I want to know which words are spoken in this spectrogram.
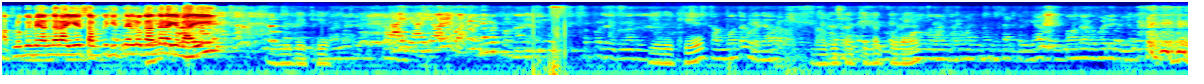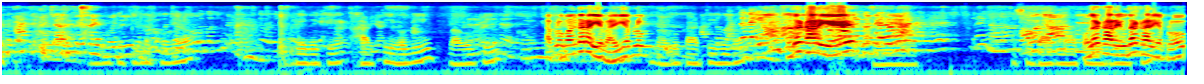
आप लोग भी भाई अंदर आइए सबके जितने लोग अंदर आइए भाई। ये देखिए ये देखिए। बाबू का तिलक हो रहा है। तिलक हो गया ये देखिए आरती होगी बाबू की। आप लोग अंदर आइए भाई आप लोग बाबू का आरती होगा। उधर खा रही है। उधर खा रही उधर खा रही है आप लोग।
